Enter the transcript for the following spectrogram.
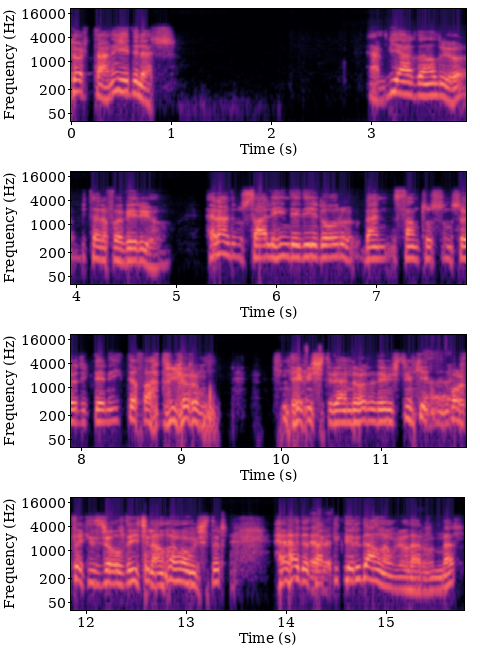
4 tane yediler. Yani bir yerden alıyor, bir tarafa veriyor. Herhalde bu Salih'in dediği doğru. Ben Santos'un söylediklerini ilk defa duyuyorum demişti. Ben de orada demiştim ki. Portekizce olduğu için anlamamıştır. Herhalde Evet. taktikleri de anlamıyorlar bunlar.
